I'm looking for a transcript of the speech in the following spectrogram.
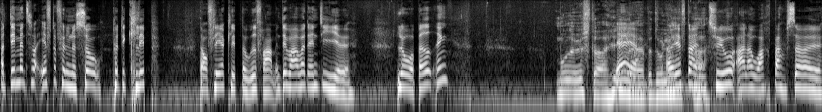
Og det, man så efterfølgende så på det klip, der var flere klip derude fra, men det var, hvordan de uh, lå og bad, ikke? Mod øst og hele ja, ja. Baduljen. Og efter ja. en 20 Allahu Akbar, så uh,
